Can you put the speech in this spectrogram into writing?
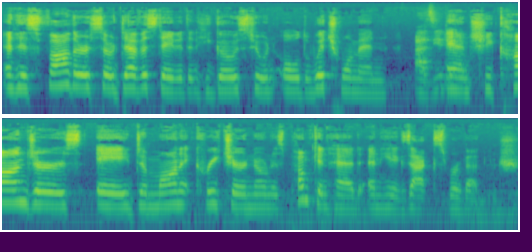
and his father is so devastated that he goes to an old witch woman As you do. and she conjures a demonic creature known as Pumpkinhead and he exacts revenge.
